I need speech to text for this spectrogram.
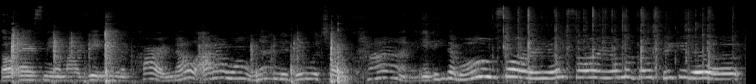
Don't ask me, am I getting in the car? No, I don't want nothing to do with your kind. And he's like, oh, I'm sorry, I'm sorry, I'm going to go pick it up.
